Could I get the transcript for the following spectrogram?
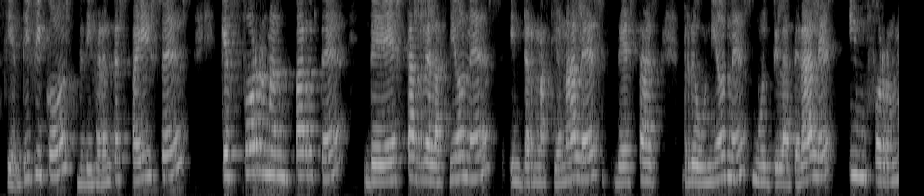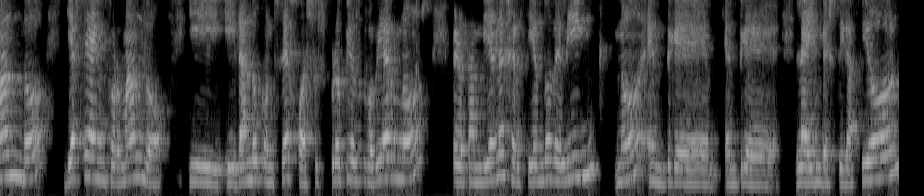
científicos de diferentes países que forman parte de estas relaciones internacionales, de estas reuniones multilaterales, informando, ya sea informando y, dando consejo a sus propios gobiernos, pero también ejerciendo de link ¿no? entre, entre la investigación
